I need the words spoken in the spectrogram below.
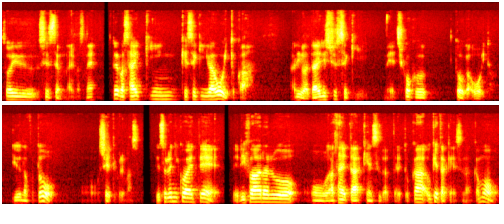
そういうシステムになりますね。例えば最近欠席が多いとか、あるいは代理出席、えー遅刻等が多いというようなことを教えてくれます。でそれに加えて、リファーラルを与えた件数だったりとか、受けた件数なんかも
